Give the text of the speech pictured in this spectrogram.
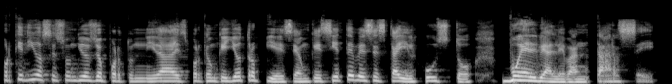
Porque Dios es un Dios de oportunidades, porque aunque yo tropiece, aunque siete veces cae el justo, vuelve a levantarse.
